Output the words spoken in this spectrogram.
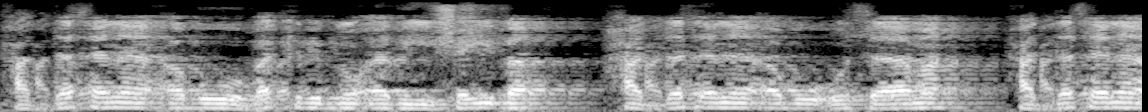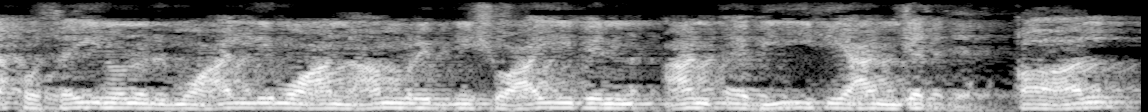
حدثنا أبو بكر بن أبي شيبة حدثنا أبو أسامة حدثنا حسين المعلم عن عمرو بن شعيب عن أبيه عن جده. قال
